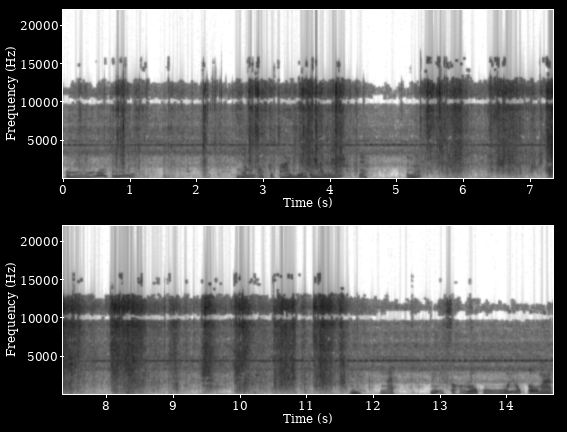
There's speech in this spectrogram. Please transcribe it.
โอ้โหตรงนี้ เนี่ยมันออกกระจายเรียงกันมาเลยนะ เนี่ยเห็นไหมนี่เห็นไหมนี่อีกสองลูกโอ้ยลูกโตมาก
